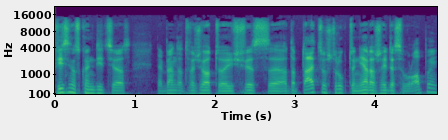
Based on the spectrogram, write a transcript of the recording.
fizinės kondicijos, nebent atvažiuotų iš vis adaptacijų užtruktų, nėra žaidęs Europai,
